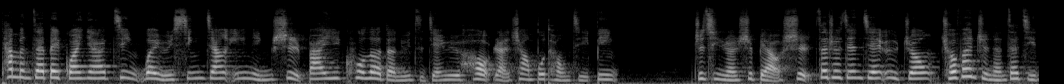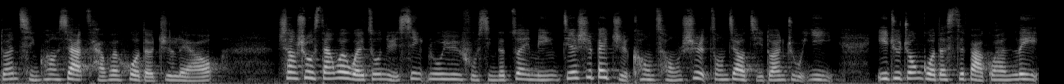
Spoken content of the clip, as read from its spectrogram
她们在被关押进位于新疆伊宁市巴依库勒的女子监狱后，染上不同疾病。知情人士表示，在这间监狱中，囚犯只能在极端情况下才会获得治疗。上述三位维族女性入狱服刑的罪名，皆是被指控从事宗教极端主义。依据中国的司法惯例，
